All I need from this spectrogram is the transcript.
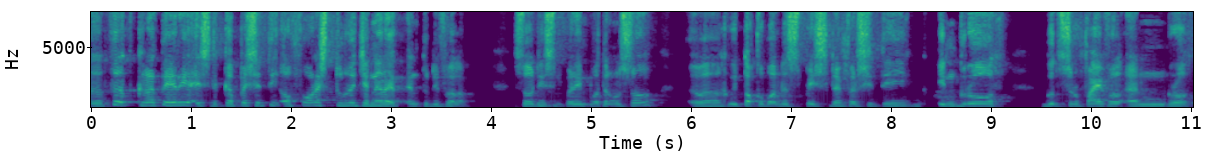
uh, third criteria is the capacity of forest to regenerate and to develop. So this is very important also. Uh, we talk about the space diversity in growth, good survival and growth.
